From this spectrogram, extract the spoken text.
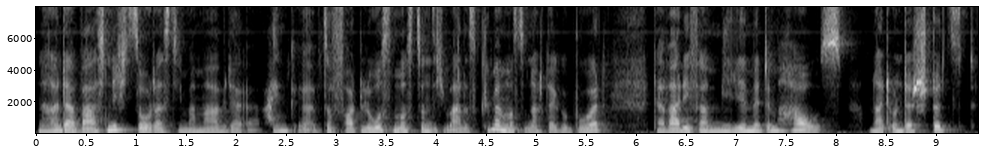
Na, da war es nicht so, dass die Mama wieder ein, äh, sofort los musste und sich um alles kümmern musste nach der Geburt. Da war die Familie mit im Haus und hat unterstützt.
